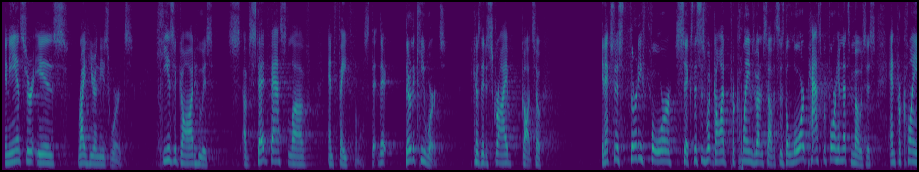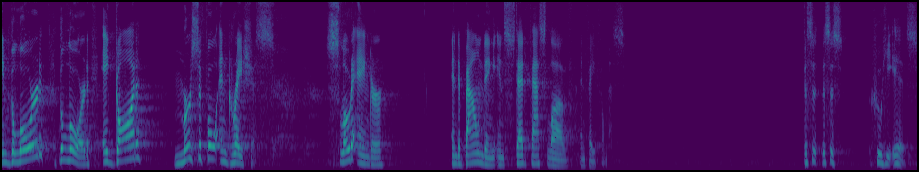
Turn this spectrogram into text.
And the answer is right here in these words He is a God who is of steadfast love and faithfulness. They're, they're the key words because they describe God. So in Exodus 34 6, this is what God proclaims about himself. It says, The Lord passed before him, that's Moses, and proclaimed, The Lord, the Lord, a God merciful and gracious, slow to anger, and abounding in steadfast love and faithfulness. This is, this is who he is.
